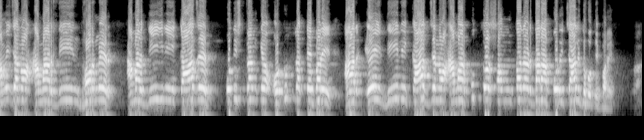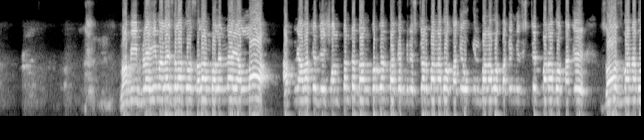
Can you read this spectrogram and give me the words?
আমি যেন আমার দিন ধর্মের, আমার দিনই কাজের প্রতিষ্ঠানকে অটুট রাখতে পারি, আর এই দিনই কাজ যেন আমার পুত্র সন্তানের দ্বারা পরিচালিত হতে পারে। নবী ইব্রাহিম আলাইসালাম বলেন নাই আল্লাহ আপনি আমাকে যে সন্তানটা দান করবেন, তাকে ব্যারিস্টার বানাবো, তাকে উকিল বানাবো, তাকে ম্যাজিস্ট্রেট বানাবো, তাকে জজ বানাবো,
